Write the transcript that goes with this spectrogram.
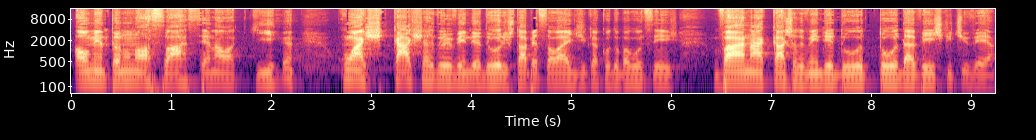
aumentando o nosso arsenal aqui com as caixas dos vendedores, tá pessoal? A dica que eu dou pra vocês, vá na caixa do vendedor toda vez que tiver.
